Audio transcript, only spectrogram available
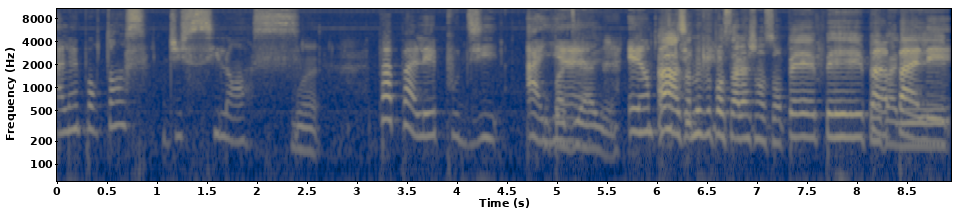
à l'importance du silence. Ouais. Pas parler pour dire et ah, ça me fait penser à la chanson Pépé, Papalé,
